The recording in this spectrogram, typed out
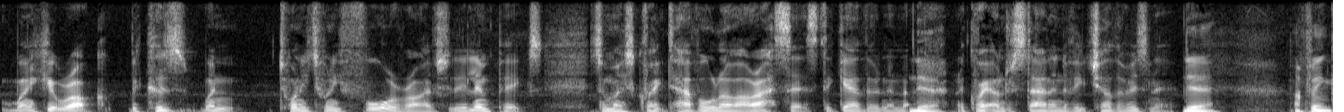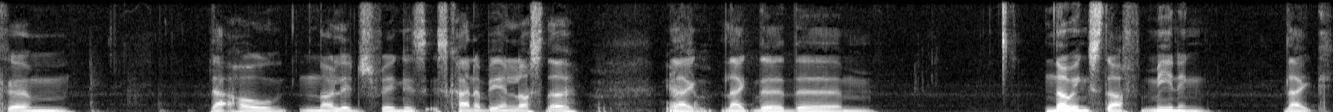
make it rock. Because when 2024 arrives for the Olympics, it's almost great to have all of our assets together and a, Yeah. a great understanding of each other, isn't it? Yeah, I think um, that whole knowledge thing is, is kind of being lost though. Like like the the um, knowing stuff, meaning like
